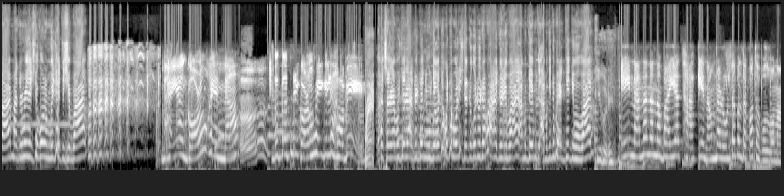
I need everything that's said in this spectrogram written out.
ভাই? মাঝে মাঝে এসে গরম হয়ে ভাই? ভাইয়া গরম হয়েন না? এত তাড়াতাড়ি গরম হয়ে গেলে হবে। তাছাড়া বুঝে লাস্ট জানি উল্টা পাল্টা কথা বলিস তোকে দুটো ভাড়া চলি ভাই আমি গেম আমি কিন্তু ব্যাগ দিয়ে দিব ভাই এই না না না না ভাইয়া থাকেন আমরা উল্টা পাল্টা কথা বলব না।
